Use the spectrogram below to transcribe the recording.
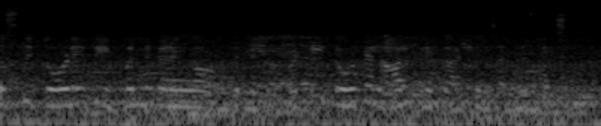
వస్తే తోడైతే ఇబ్బందికరంగా ఉంటుంది కాబట్టి టోటల్ ఆల్ ప్రికాషన్స్ అన్నీ తీసుకున్నాం.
